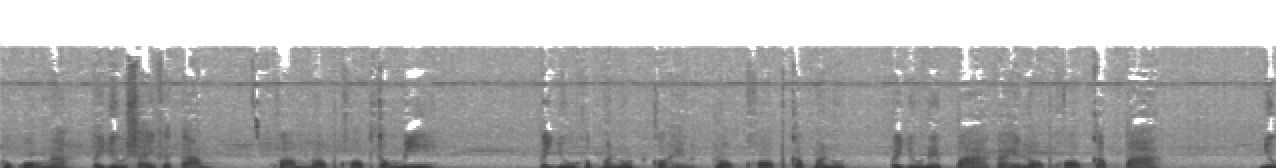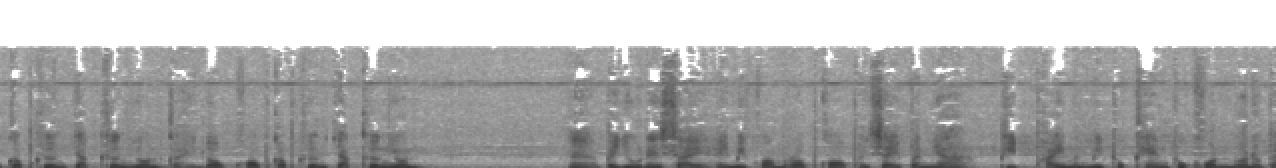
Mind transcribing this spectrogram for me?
ทุกวงนะไปอยู่ไซก็ตาม ความหลบขอบต้องมี ไปอยู่กับมนุษย์ก็ให้หลบขอบกับมนุษย์ ไปอยู่ในป่าก็ให้หลบขอบกับป่า อยู่กับเครื่องจักรเครื่องย่นต์ก็ให้หลบขอบกับเครื่องจักรเครื่องย่นต์ไปอยู่ในใสให้มีความรอบขอบให้ใส่ปัญญาผิดภัยมันมีทุกแห่งทุกขนวนไป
